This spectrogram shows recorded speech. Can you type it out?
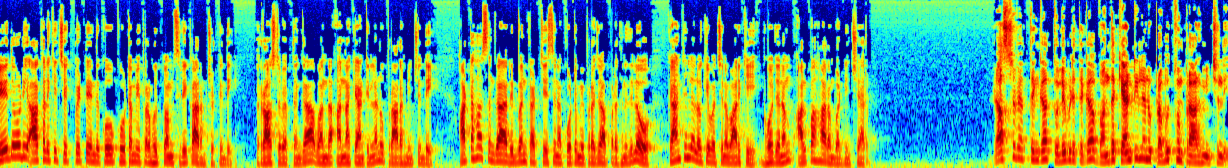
పేదోడి ఆకలికి చెక్ పెట్టేందుకు కూటమి ప్రభుత్వం శ్రీకారం చుట్టింది. రాష్ట్ర వ్యాప్తంగా వంద అన్న క్యాంటీన్లను ప్రారంభించింది. అట్టహాసంగా రిబ్బన్ కట్ చేసిన కూటమి ప్రజా ప్రతినిధిలో క్యాంటీన్లలోకి వచ్చిన వారికి భోజనం అల్పాహారం వడ్డించారు. రాష్ట్ర వ్యాప్తంగా తొలి విడతగా వంద క్యాంటీన్లను ప్రభుత్వం ప్రారంభించింది.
